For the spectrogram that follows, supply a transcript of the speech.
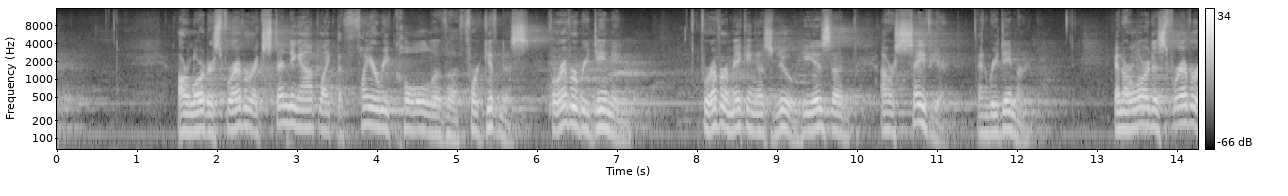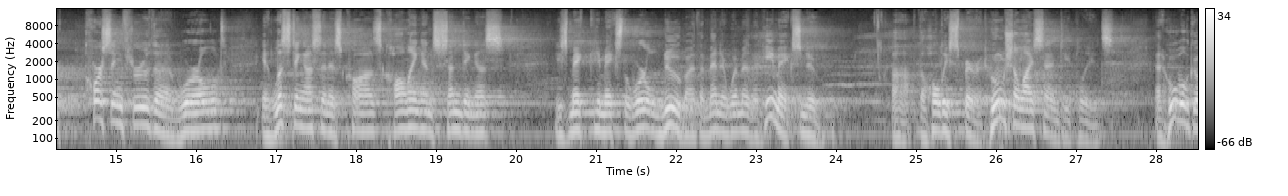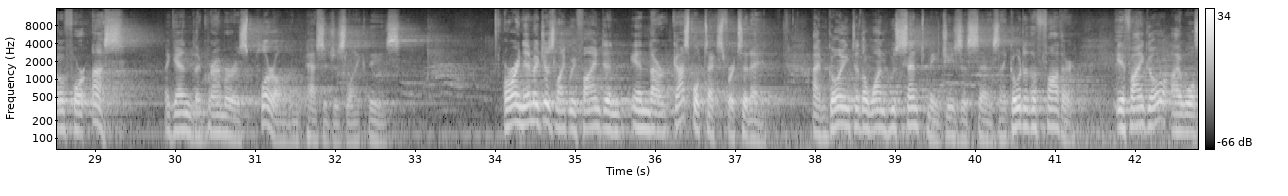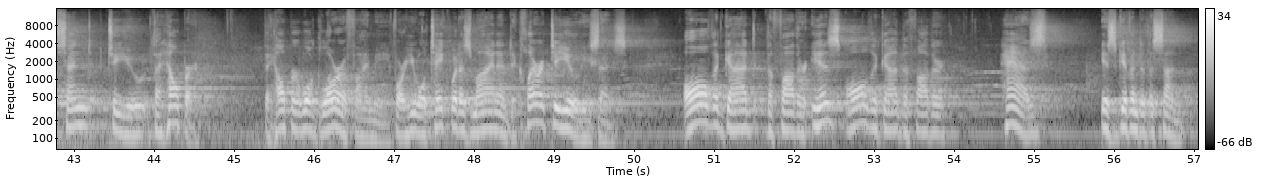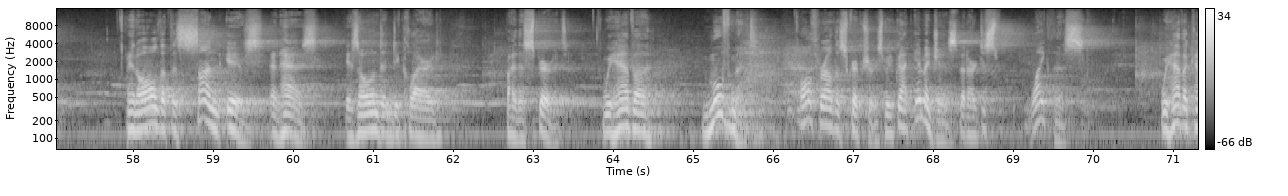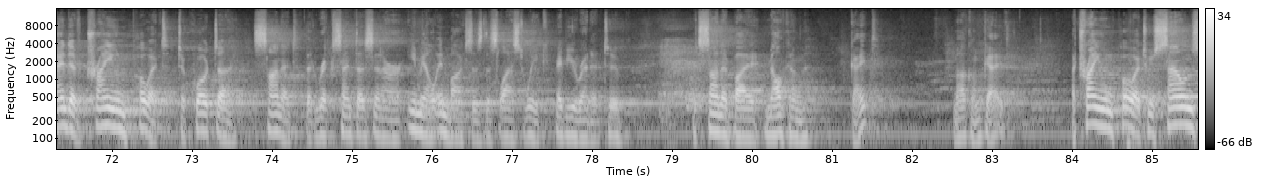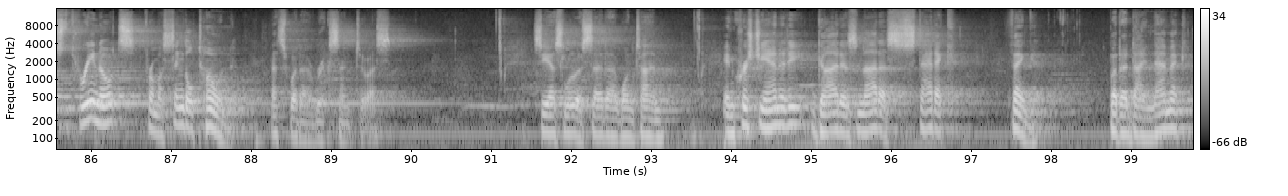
Our Lord is forever extending out like the fiery coal of uh, forgiveness, forever redeeming, forever making us new. He is uh, our Savior and Redeemer. And our Lord is forever coursing through the world, enlisting us in His cause, calling and sending us. Make, he makes the world new by the men and women that He makes new. Uh, the Holy Spirit. Whom shall I send, He pleads. And who will go for us? Again, the grammar is plural in passages like these. Or in images like we find in, in our gospel text for today. I'm going to the one who sent me, Jesus says. I go to the Father. If I go, I will send to you the Helper. The Helper will glorify me, for he will take what is mine and declare it to you, he says. All that God the Father is, all that God the Father has, is given to the Son. And all that the Son is and has is owned and declared by the Spirit. We have a movement all throughout the scriptures. We've got images that are just like this. We have a kind of triune poet, to quote a sonnet that Rick sent us in our email inboxes this last week. Maybe you read it too. It's sonnet by Malcolm Guite. Malcolm Guite. A triune poet who sounds three notes from a single tone. That's what uh, Rick sent to us. C.S. Lewis said uh, one time, in Christianity, God is not a static thing, but a dynamic,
